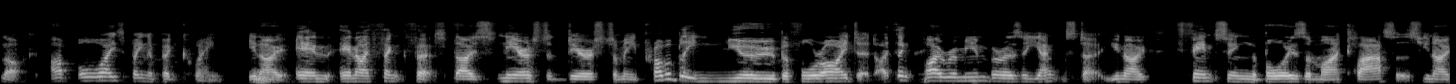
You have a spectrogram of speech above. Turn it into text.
look, I've always been a big queen you hmm. know and and i think that those nearest and dearest to me probably knew before i did i think i remember as a youngster you know fencing the boys in my classes, you know,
